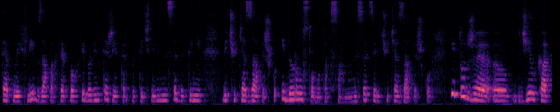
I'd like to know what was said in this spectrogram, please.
Теплий хліб, запах теплого хліба, він теж є терапевтичний. Він несе дитині відчуття затишку, і дорослому так само несе це відчуття затишку. І тут же е, бджілка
